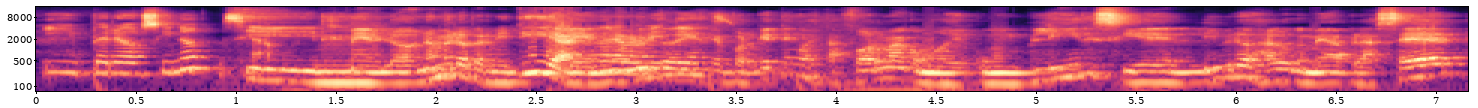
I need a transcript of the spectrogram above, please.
Y, pero si no, o sea, y me lo- no me lo permitía. Y en un momento permitías. dije, ¿por qué tengo esta forma como de cumplir si el libro es algo que me da placer?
